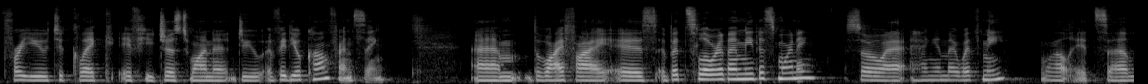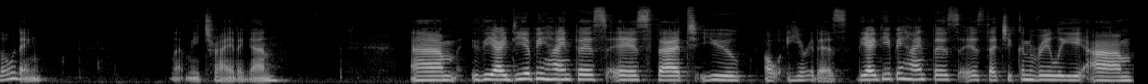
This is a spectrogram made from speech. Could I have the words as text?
for you to click if you just want to do a video conferencing. Um, the Wi Fi is a bit slower than me this morning, so uh, hang in there with me while it's uh, loading. Let me try it again. Um, the idea behind this is that you, oh, here it is. The idea behind this is that you can really, um,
